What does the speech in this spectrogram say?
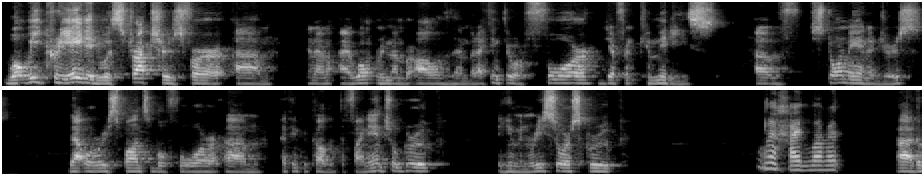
What we created was structures for, um, and I, I won't remember all of them, but I think there were four different committees of store managers that were responsible for, um, I think we called it the financial group, the human resource group, Ugh, I love it. uh, the,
